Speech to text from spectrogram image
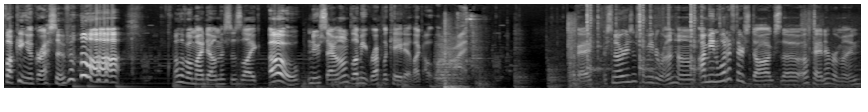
fucking aggressive. I love how my dumbest is like, oh, new sound, let me replicate it like a lot. Okay, there's no reason for me to run home. I mean, what if there's dogs though? Okay, never mind.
